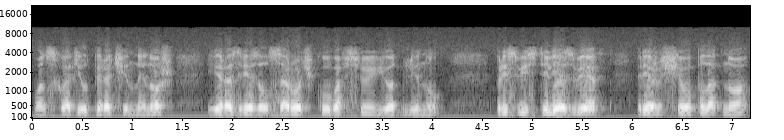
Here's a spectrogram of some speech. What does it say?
Он схватил перочинный нож и разрезал сорочку во всю ее длину. При свисте лезвия, режущего полотно,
